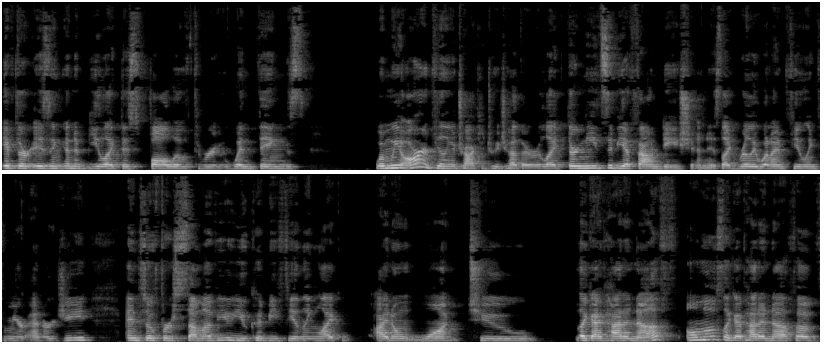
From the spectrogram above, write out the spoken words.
if there isn't going to be like this follow through when things when we aren't feeling attracted to each other like there needs to be a foundation is like really what i'm feeling from your energy. And so for some of you you could be feeling like i don't want to like i've had enough almost like i've had enough of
